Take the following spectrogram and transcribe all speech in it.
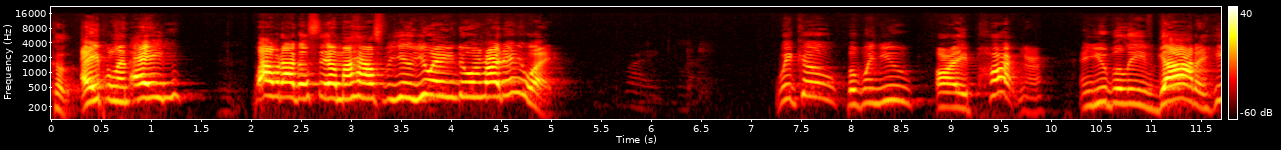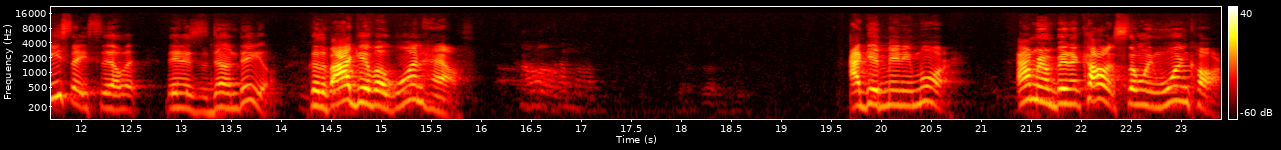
Because April and Aiden, why would I go sell my house for you? You ain't doing right anyway. We cool, but when you are a partner and you believe God and He say sell it, then it's a done deal. Because if I give up one house, I get many more. I remember being in college sewing one car.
